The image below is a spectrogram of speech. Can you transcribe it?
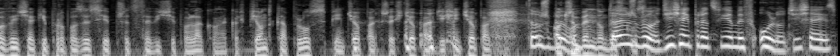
powiecie, jakie propozycje przedstawicie Polakom? Jakaś piątka plus, pięciopak, sześciopak, dziesięciopak? To już O było. czym będą to już dyskusje? było. Dzisiaj pracujemy w ULU. Dzisiaj jest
